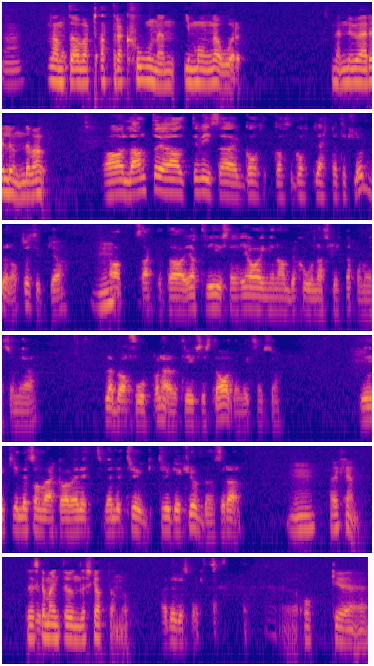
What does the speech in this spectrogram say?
Mm. Lante har varit attraktionen i många år. Men nu är det Lundevall. Ja, Lanto har ju alltid visat gott, gott, gott hjärta till klubben också tycker jag. Mm. Jag har sagt att ja, jag trivs här. Jag har ingen ambition att flytta på mig som jag spelar bra fotboll här och trivs i staden liksom så. Det är en kille som verkar vara väldigt, väldigt trygg, trygg i klubben sådär. Mm, verkligen. Det ska man inte underskatta ändå. Ja, det är respekt. Eh, Och eh,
